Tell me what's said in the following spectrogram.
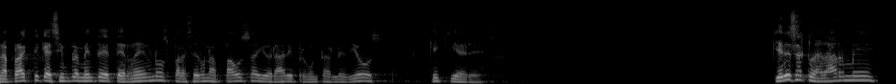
la, práctica es simplemente detenernos para hacer una pausa y orar y preguntarle, Dios, ¿qué quieres? ¿Quieres aclararme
